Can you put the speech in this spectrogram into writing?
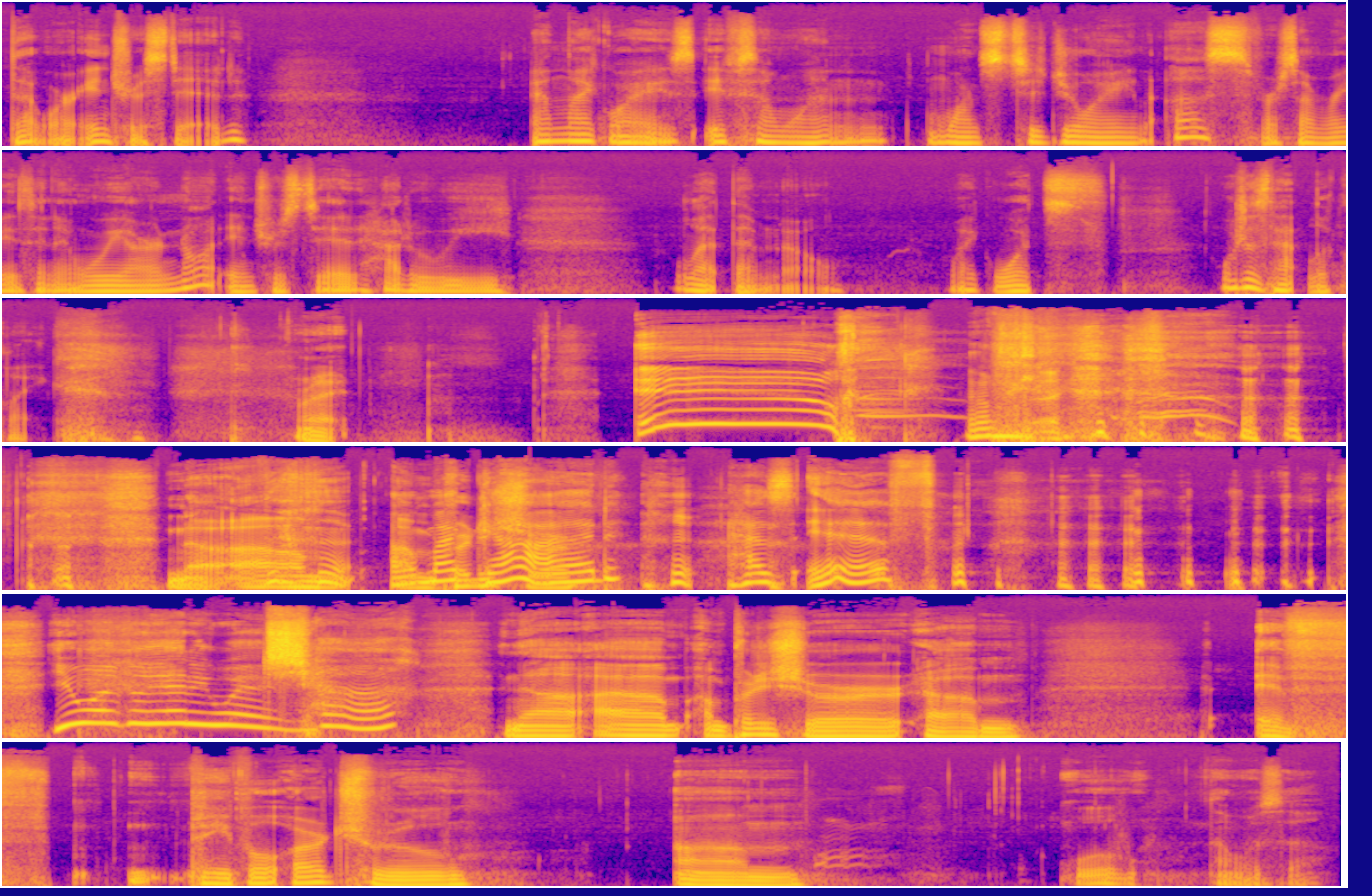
that we're interested? And likewise, if someone wants to join us for some reason and we are not interested, how do we let them know? Like, what's what does that look like? right Ew. no um oh i'm my pretty sure god! As if you ugly anyway cha. No, um, I'm pretty sure um, if people are true, um, whoa, that was a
